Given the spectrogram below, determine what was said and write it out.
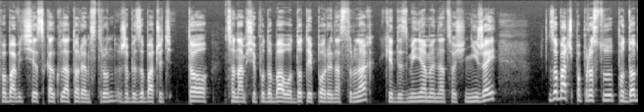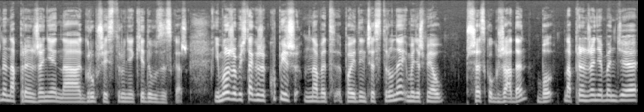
pobawić się z kalkulatorem strun, żeby zobaczyć to, co nam się podobało do tej pory na strunach, kiedy zmieniamy na coś niżej. Zobacz po prostu podobne naprężenie na grubszej strunie, kiedy uzyskasz. I może być tak, że kupisz nawet pojedyncze struny i będziesz miał przeskok żaden, bo naprężenie będzie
